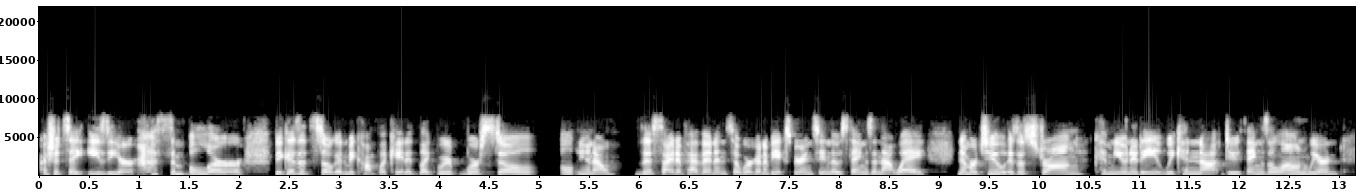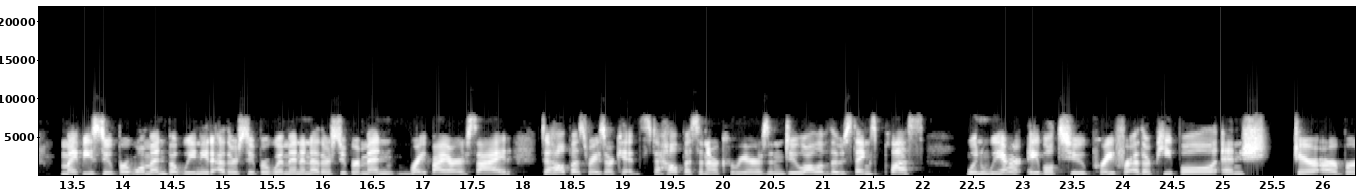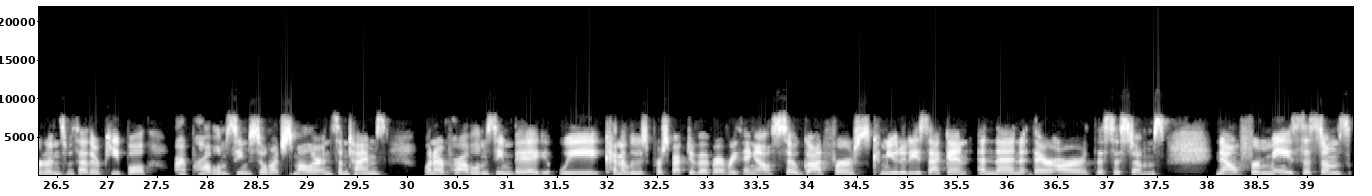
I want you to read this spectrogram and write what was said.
I should say easier, simpler because it's still going to be complicated. Like we're we're still you know, this side of heaven. And so we're going to be experiencing those things in that way. Number two is a strong community. We cannot do things alone. We are might be superwoman, but we need other super women and other super men right by our side to help us raise our kids, to help us in our careers and do all of those things. Plus, when we are able to pray for other people and share our burdens with other people, our problems seem so much smaller. And sometimes when our problems seem big, we kind of lose perspective of everything else. So, God first, community second, and then there are the systems. Now, for me, systems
